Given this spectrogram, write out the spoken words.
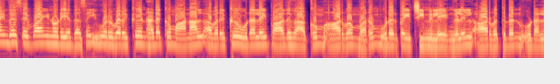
வாய்ந்த செவ்வாயினுடைய தசை ஒருவருக்கு நடக்குமானால் அவருக்கு உடலை பாதுகாக்கும் ஆர்வம் வரும். உடற்பயிற்சி நிலையங்களில் ஆர்வத்துடன் உடலை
